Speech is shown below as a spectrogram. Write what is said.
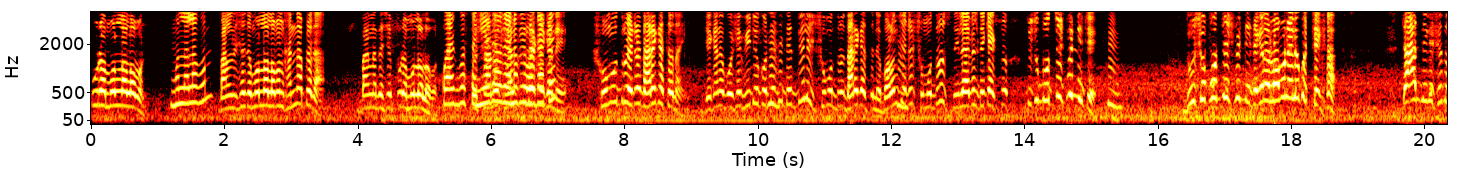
পুরা মোল্লা লবণ। মোল্লা লবণ? বাংলাদেশে যে মোল্লা লবণ খান না আপনারা? বাংলাদেশে পুরা মোল্লা লবণ। কয়েক বস্তা নিয়ে যাওয়া যায় না সমুদ্র এটা ধারে কাছে নাই। যেখানে বসে ভিডিও করতেছি ডেথ ভ্যালি সমুদ্র ধারে কাছে নেই। বরঞ্চ এটা সমুদ্র সি লেভেল থেকে একশো দুশো বত্রিশ ফিট নিচে। দুশো পঁচিশ ফিট নিচে এখানে লবণ এলো থেকে চারদিকে শুধু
